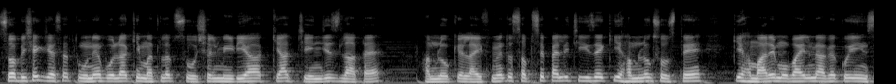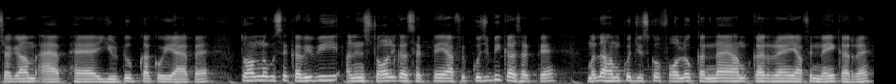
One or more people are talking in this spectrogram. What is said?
so Abhishek, जैसा तूने बोला कि मतलब सोशल मीडिया क्या चेंजेस लाता है हम लोग के लाइफ में तो सबसे पहली चीज़ है कि हम लोग सोचते हैं कि हमारे मोबाइल में अगर कोई इंस्टाग्राम ऐप है यूट्यूब का कोई ऐप है तो हम लोग उसे कभी भी अनइंस्टॉल कर सकते हैं या फिर कुछ भी कर सकते हैं। मतलब हमको जिसको फॉलो करना है, हम कर रहे हैं या फिर नहीं कर रहे हैं।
